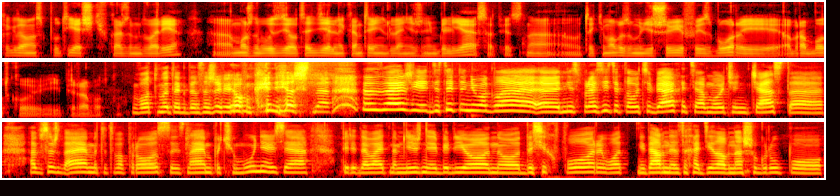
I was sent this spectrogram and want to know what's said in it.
когда у нас будут ящики в каждом дворе, можно будет сделать отдельный контейнер для нижнего белья, соответственно, таким образом удешевив и сбор, и обработку, и переработку. Вот мы тогда заживем, конечно. Знаешь, я действительно не могла э, не спросить это у тебя, хотя мы очень часто обсуждаем этот вопрос и знаем, почему нельзя передавать нам нижнее белье, но до сих пор, и вот недавно я заходила в нашу группу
